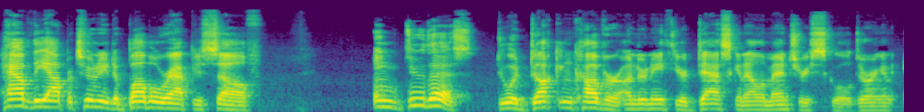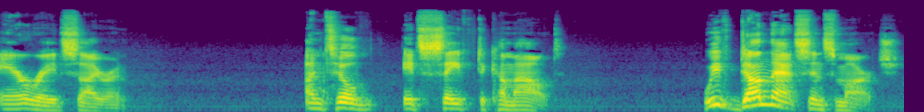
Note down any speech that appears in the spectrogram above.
have the opportunity to bubble wrap yourself and do this. Do a duck and cover underneath your desk in elementary school during an air raid siren until it's safe to come out. We've done that since March.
